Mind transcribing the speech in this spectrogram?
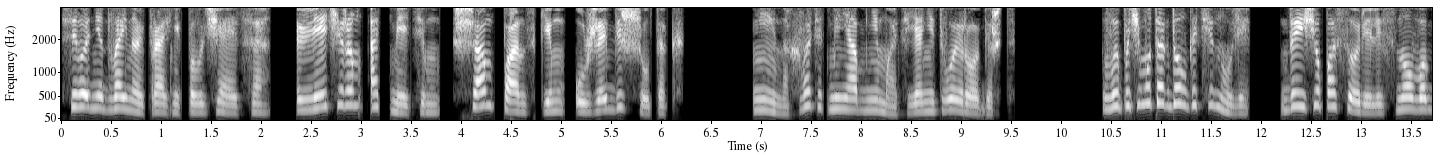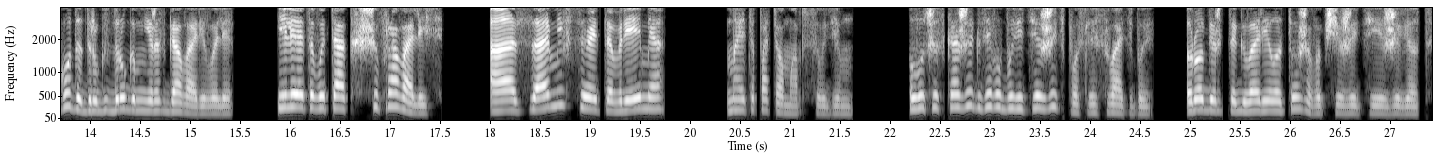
Сегодня двойной праздник получается. Вечером отметим. Шампанским, уже без шуток. Нина, хватит меня обнимать, я не твой Роберт. Вы почему так долго тянули? Да еще поссорились, с Нового года друг с другом не разговаривали. Или это вы так шифровались? А сами все это время... Мы это потом обсудим. Лучше скажи, где вы будете жить после свадьбы. Роберт, ты говорила, тоже в общежитии живет.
